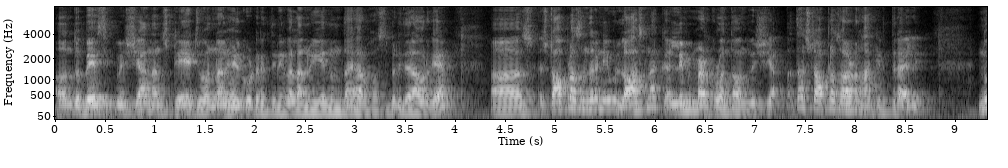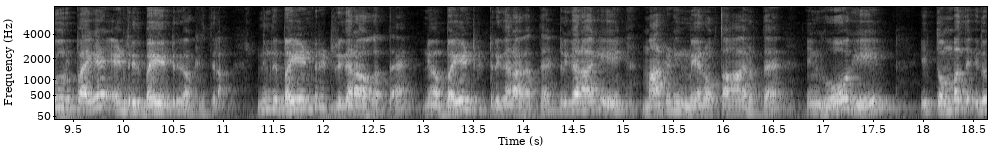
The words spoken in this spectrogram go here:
ಅದೊಂದು ಬೇಸಿಕ್ ವಿಷಯ. ನಾನು ಸ್ಟೇಜ್ ಒನ್ನಲ್ಲಿ ಹೇಳ್ಕೊಟ್ಟಿರ್ತೀನಿ ಇವೆಲ್ಲನೂ ಏನು ಅಂತ ಯಾರು ಹೊಸಬರಿದ್ದೀರಾ ಅವ್ರಿಗೆ. ಸ್ಟಾಪ್ ಲಾಸ್ ಅಂದರೆ ನೀವು ಲಾಸ್ನ ಲಿಮಿಟ್ ಮಾಡ್ಕೊಳ್ಳೋಂಥ ಒಂದು ವಿಷಯ. ಅಥವಾ ಸ್ಟಾಪ್ ಲಾಸ್ ಆರ್ಡರ್ ಹಾಕಿರ್ತೀರಾ ಇಲ್ಲಿ. ನೂರು ರೂಪಾಯಿಗೆ ಎಂಟ್ರಿ ಬೈ ಎಂಟ್ರಿ ಹಾಕಿರ್ತೀರಾ. ನಿಮ್ದು ಬೈ ಎಂಟ್ರಿ ಟ್ರಿಗರ್ ಆಗುತ್ತೆ ನಿಮ್ಮ ಬೈ ಎಂಟ್ರಿ ಟ್ರಿಗರ್ ಆಗುತ್ತೆ. ಟ್ರಿಗರ್ ಆಗಿ ಮಾರ್ಕೆಟಿಂಗ್ ಮೇಲೆ ಹೋಗ್ತಾ ಇರುತ್ತೆ. ಹಿಂಗೆ ಹೋಗಿ ಈ ತೊಂಬತ್ತು, ಇದು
